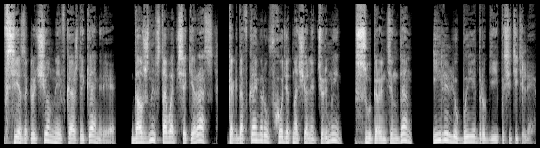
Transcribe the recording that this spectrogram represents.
Все заключенные в каждой камере должны вставать всякий раз, когда в камеру входят начальник тюрьмы, суперинтендант или любые другие посетители.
